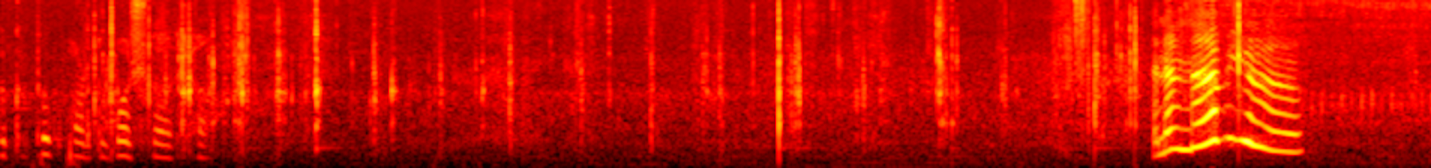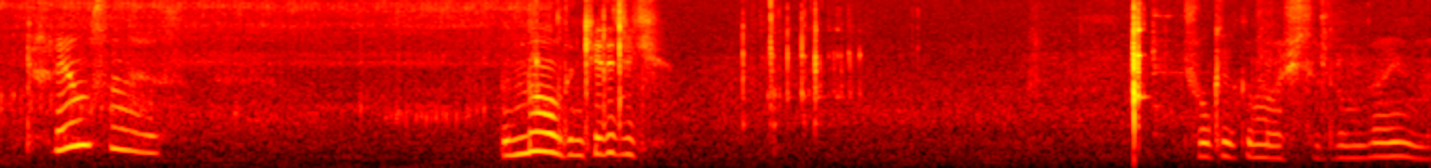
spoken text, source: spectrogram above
Burada köpek vardı boş ver ya. Annem ne yapıyor? Görüyor musunuz? Ne oldun kedicik? Çok yakınlaştırdım değil mi?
